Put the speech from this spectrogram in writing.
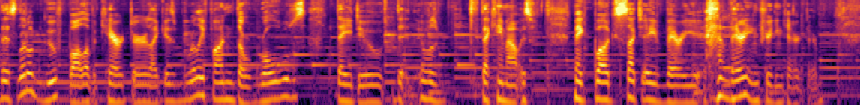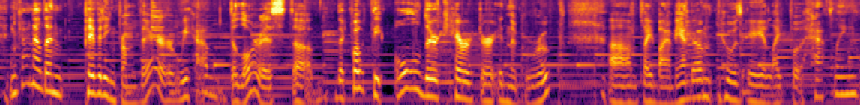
this little goofball of a character like is really fun. The roles they do it was that came out is make bug such a very very intriguing character. And kind of then pivoting from there we have dolores uh, the quote the older character in the group um, played by amanda who is a lightfoot halfling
